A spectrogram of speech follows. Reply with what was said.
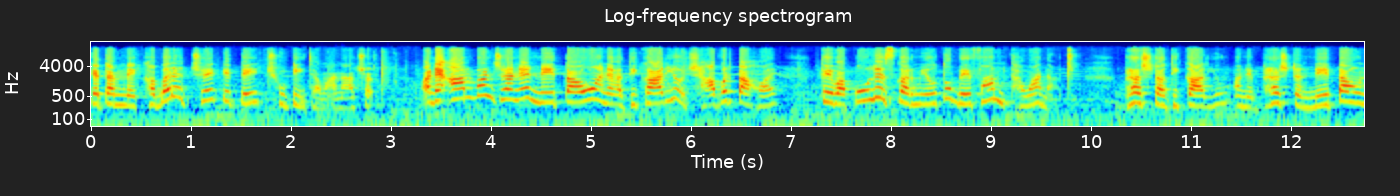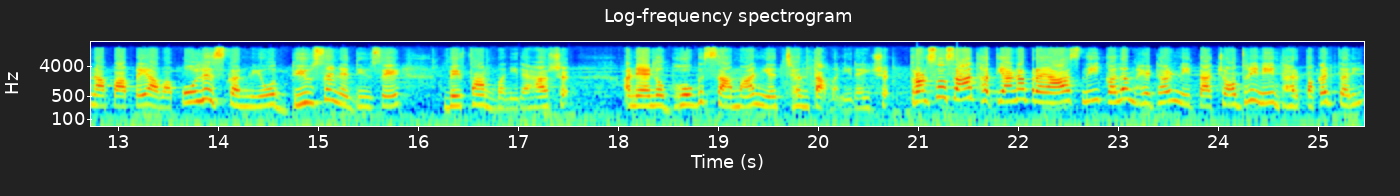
કે તેમને ખબર જ છે કે તે છૂટી જવાના છે. અને આમ પણ જેને નેતાઓ અને અધિકારીઓ છાવરતા હોય તેવા પોલીસ કર્મીઓ તો બેફામ થવાના જ. ભ્રષ્ટ અધિકારીઓ અને ભ્રષ્ટ નેતાઓના પાપે આવા પોલીસ કર્મીઓ દિવસે ને દિવસે બેફામ બની રહ્યા છે અને એનો ભોગ સામાન્ય જનતા બની રહી છે. ત્રણસો સાત હત્યાના પ્રયાસની કલમ હેઠળ નીતા ચૌધરીની ધરપકડ કરી,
